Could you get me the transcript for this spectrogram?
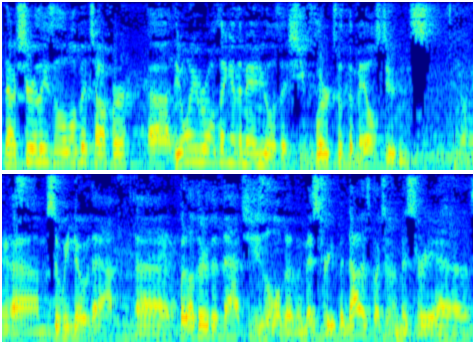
Now Shirley's a little bit tougher. Uh, the only real thing in the manual is that she flirts with the male students. Oh, yes. um, so we know that. Uh, Yeah. But other than that, she's a little bit of a mystery, but not as much of a mystery as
